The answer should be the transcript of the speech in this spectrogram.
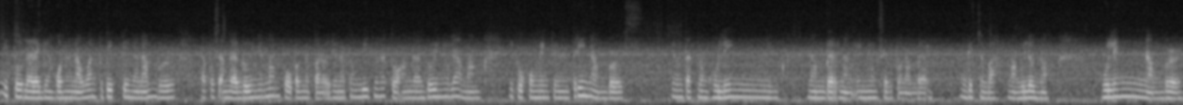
Ito, lalagyan ko na na 1 to 50 na number. Tapos, ang gagawin nyo naman po, pag napanood nyo na itong video na to, ang gagawin nyo lamang, i-comment nyo yung 3 numbers. Yung tatlong huling number ng inyong cellphone number. Gets nyo ba? Magulo, no? Huling number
